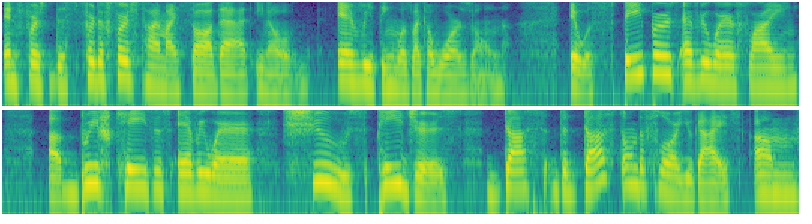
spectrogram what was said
and first this for the first time I saw that you know everything was like a war zone. It was papers everywhere flying, uh, briefcases everywhere, shoes, pagers, dust. The dust on the floor, you guys. Um,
